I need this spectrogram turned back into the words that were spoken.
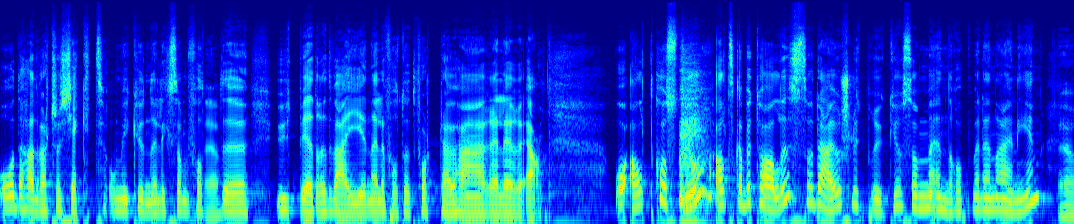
Og det hadde vært så kjekt om vi kunne liksom fått Ja. uh, utbedret veien, eller fått et fortau her, eller ja. Og alt koster jo. Alt skal betales, og det er jo sluttbruker som ender opp med den regningen. Ja.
